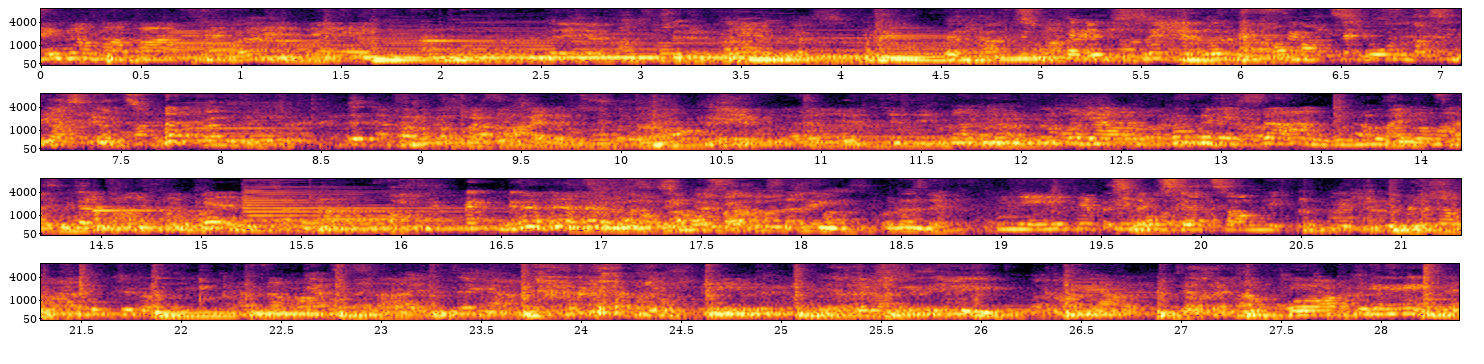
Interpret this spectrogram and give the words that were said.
Sing doch mal was. Ich habe zufällig sichere Informationen, dass Sie das ganz gut können. Ja, guck mir nicht so an. Du musst aber was können, was man kennt. Sie muss ja mal singen. Oder nicht? Nee, ich hab Es muss jetzt auch nicht wirklich jede Kannst auch mal einen Sänger. Walking by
